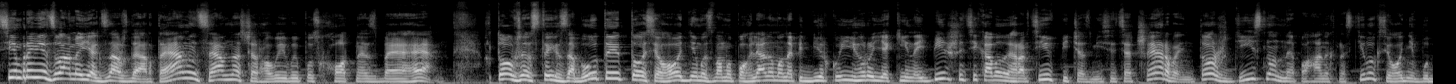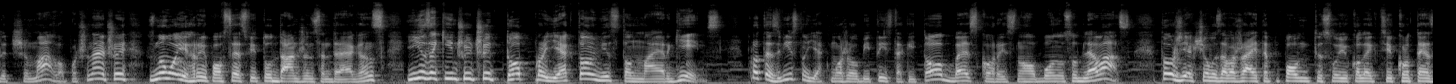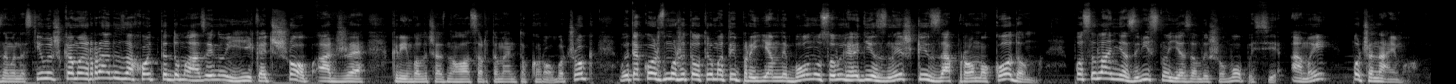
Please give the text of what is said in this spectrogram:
Всім привіт! З вами, як завжди, Артем, і це в нас черговий випуск Hotness BG. Хто вже встиг забути, то сьогодні ми з вами поглянемо на підбірку ігор, які найбільше цікавили гравців під час місяця червень. Тож дійсно непоганих настілок сьогодні буде чимало, починаючи з нової гри по всесвіту Dungeons and Dragons і закінчуючи топ-проєктом від Stonemaier Games. Проте, звісно, як може обійтись такий топ без корисного бонусу для вас. Тож, якщо ви заважаєте поповнити свою колекцію крутезними настілочками, ради заходьте до магазину Geeked Shop, адже крім величезного асортименту коробочок, ви також зможете отримати приємний бонус у вигляді знижки за промокодом. Посилання, звісно, я залишу в описі, а ми починаємо.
